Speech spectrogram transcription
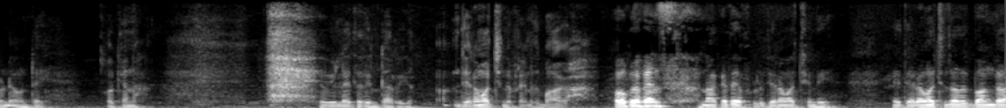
రెండే ఉంటాయి. ఓకేనా? వీళ్ళైతే తింటారు ఇక జ్వరం వచ్చింది ఫ్రెండ్స్ బాగా. ఓకే ఫ్రెండ్స్ నాకైతే ఫుల్ జ్వరం వచ్చింది. జ్వరం వచ్చిన సందర్భంగా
